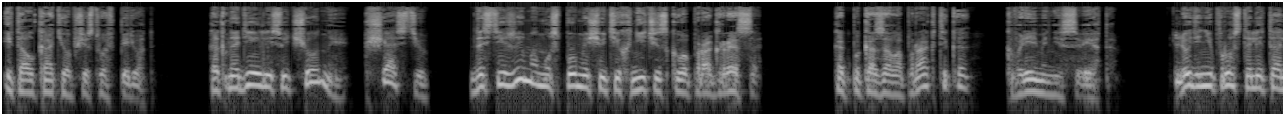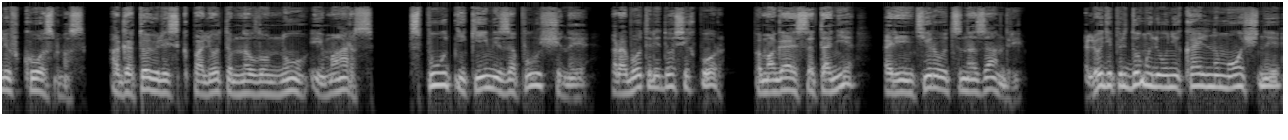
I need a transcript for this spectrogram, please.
и толкать общество вперед. Как надеялись ученые, к счастью, достижимому с помощью технического прогресса, как показала практика, к времени света. Люди не просто летали в космос, а готовились к полетам на Луну и Марс. Спутники, ими запущенные, работали до сих пор, помогая сатане ориентироваться на Зандри. Люди придумали уникально мощные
